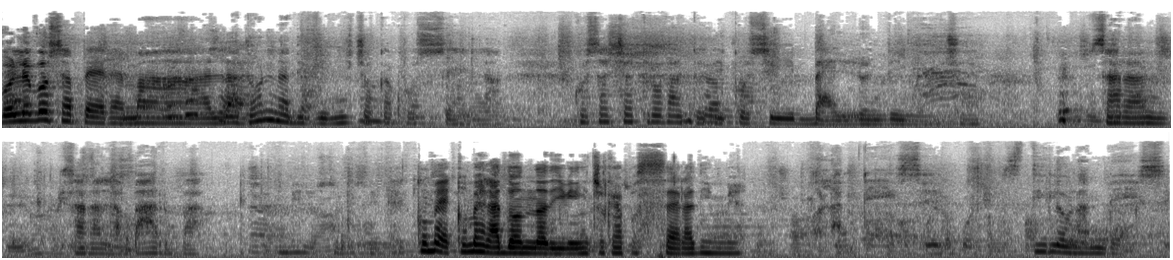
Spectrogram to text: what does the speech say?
Volevo sapere, ma la donna di Vinicio Capossella cosa ci ha trovato di così bello in Vinicio? Sarà, sarà la barba? Com'è, com'è la donna di Vinicio Capossella, dimmi? Olandese, stile olandese.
